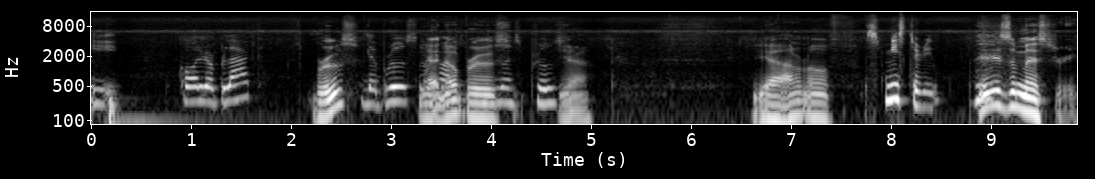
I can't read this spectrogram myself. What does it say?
i color black? Bruce? The bruise. Yeah, no bruise. no bruise. Yeah. Yeah, I don't know if It's mystery. it is a mystery.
